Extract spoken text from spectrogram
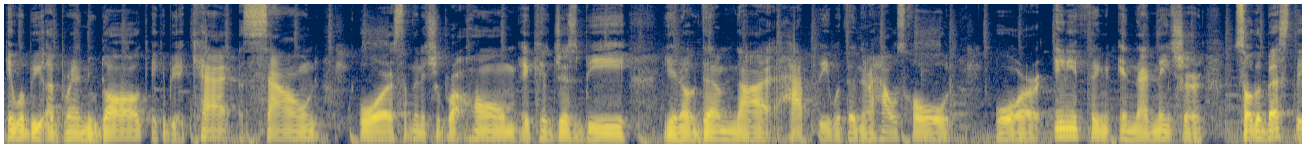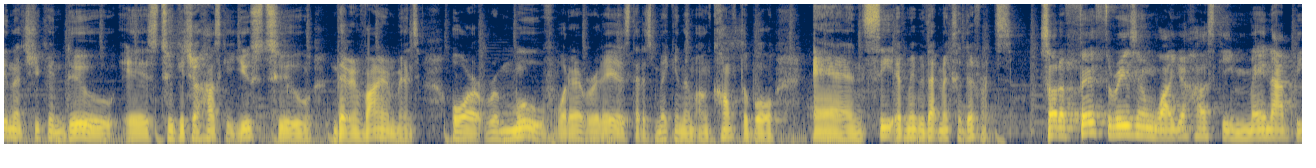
it would be a brand new dog. It could be a cat, a sound, or something that you brought home. It could just be, you know, them not happy within their household or anything in that nature. So the best thing that you can do is to get your husky used to their environment or remove whatever it is that is making them uncomfortable and see if maybe that makes a difference. So the fifth reason why your husky may not be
